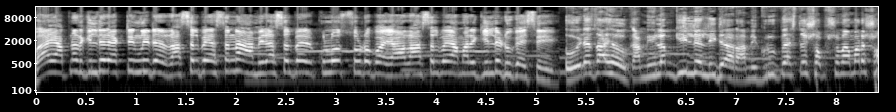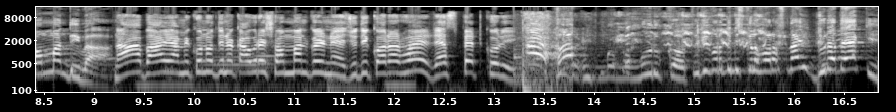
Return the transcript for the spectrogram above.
ভাই আপনার গিল্ডের অ্যাক্টিং লিডার রাসেল ভাই আছে না? আমি রাসেল ভাইয়ের ক্লোজ ছোট ভাই আর রাসেল ভাই আমার গিল্ডে ঢুকাইছে। ওইটা যাই হোক আমি হলাম গিল্ডের লিডার আমি গ্রুপে আসতে সবসময় আমার সম্মান দিবা। না ভাই আমি কোনোদিনও কাউরে সম্মান করি না যদি করার হয় রেসপেক্ট করি। মু- মূর্খ তুই কি কোনোদিন স্কুলে পড়াস নাই? দূরে দেখ কি।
